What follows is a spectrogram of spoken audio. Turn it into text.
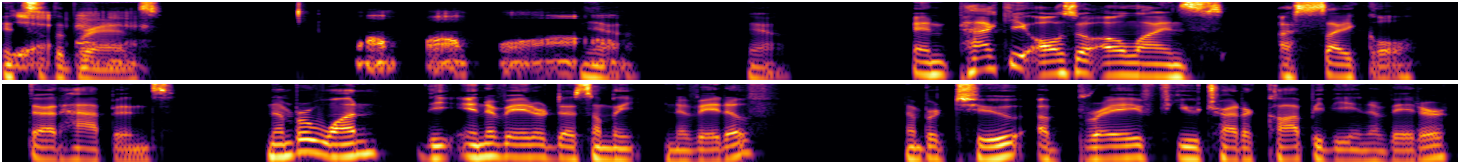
It's the brands. Womp, womp, womp. Yeah. Yeah. And Packy also outlines a cycle that happens. Number one, the innovator does something innovative. Number two, a brave few try to copy the innovator.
